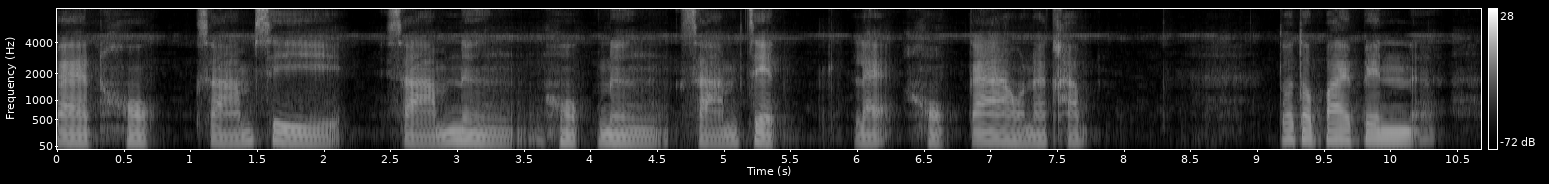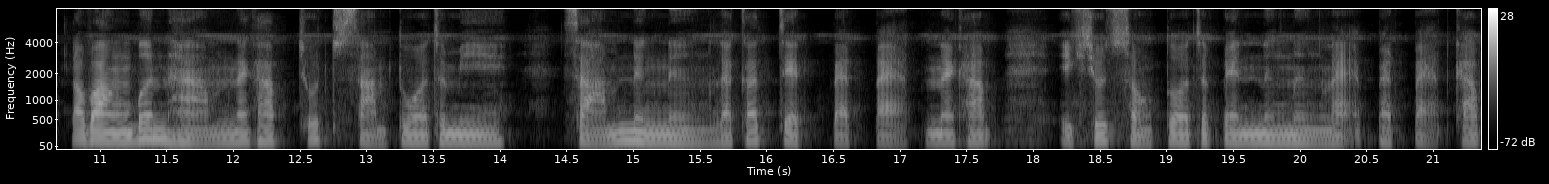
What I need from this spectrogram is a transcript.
8 6 3 4 3 1 6 1 3 7 และ 69 นะครับ ตัวต่อไปเป็นระวังเบิ้ลหามนะครับ ชุด 3 ตัวจะมี 3 1 1 และก็ 7 8 8 นะครับ อีกชุด 2 ตัวจะเป็น 1 1 และ 88 ครับ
